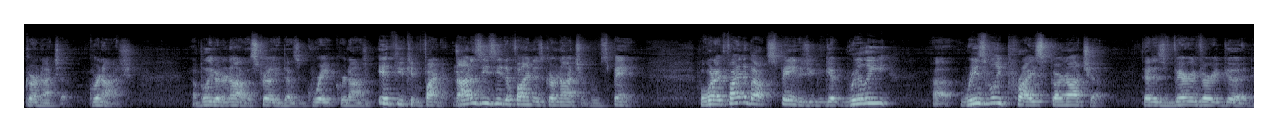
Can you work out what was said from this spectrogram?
Garnacha, Grenache. Believe it or not, Australia does great Grenache if you can find it. Not as easy to find as Garnacha from Spain. But what I find about Spain is you can get really uh, reasonably priced Garnacha that is very, very good.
